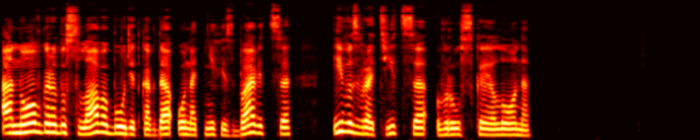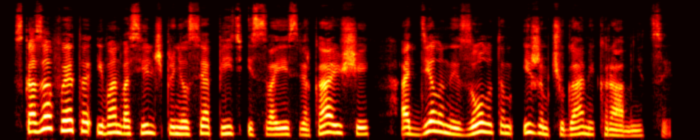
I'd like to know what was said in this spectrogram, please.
А Новгороду слава будет, когда он от них избавится и возвратиться в русское лоно. Сказав это, Иван Васильевич принялся пить из своей сверкающей, отделанной золотом и жемчугами крабницы.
